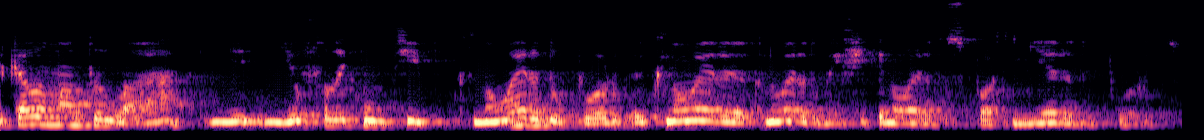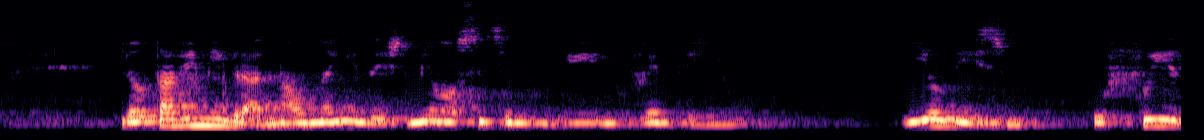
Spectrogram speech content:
aquela malta lá, e, e eu falei com um tipo que não era do Porto, que não era, que não era do Benfica, não era do Sporting, era do Porto. Ele estava imigrado na Alemanha desde 1991 e ele disse-me: Eu fui a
